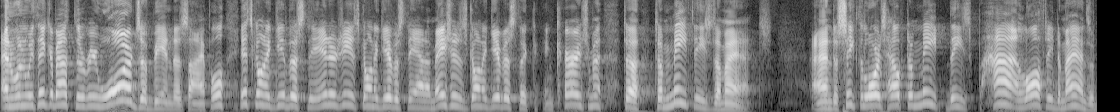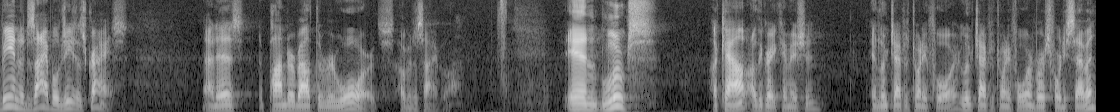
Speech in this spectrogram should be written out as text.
And when we think about the rewards of being a disciple, it's going to give us the energy, it's going to give us the animation, it's going to give us the encouragement to, to meet these demands and to seek the Lord's help to meet these high and lofty demands of being a disciple of Jesus Christ. That is, to ponder about the rewards of a disciple. In Luke's account of the Great Commission, in Luke chapter 24, Luke chapter 24 and verse 47,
